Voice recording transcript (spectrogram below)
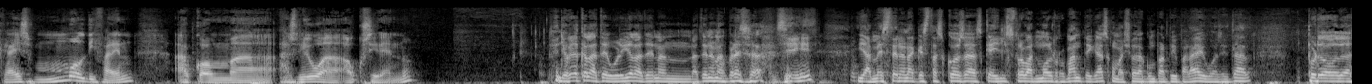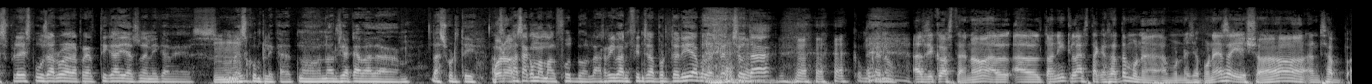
que és molt diferent a com uh, es viu a, a Occident, no? Jo crec que la teoria la tenen, la tenen apresa. Sí? I a més tenen aquestes coses que ells troben molt romàntiques, com això de compartir paraigües i tal, però després posar-lo a la pràctica ja és una mica més, mm. més complicat, no, no els hi acaba de, de sortir. Bueno. Passa com amb el futbol, arriben fins a porteria, però després xutar, com que no. Els hi costa, no? El, el Toni, clar, està casat amb una, amb una japonesa i això en sap...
